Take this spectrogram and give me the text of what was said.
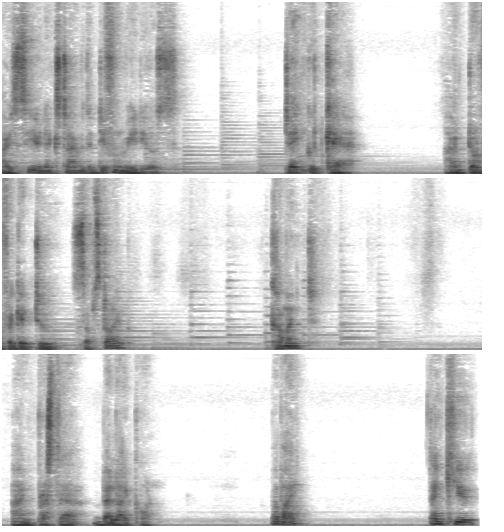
I'll see you next time with the different videos. Take good care and don't forget to subscribe, comment and press the bell icon. Bye bye. Thank you.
